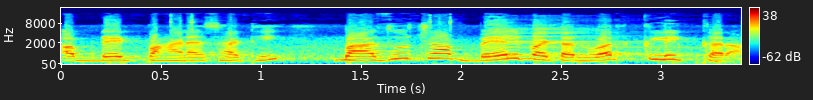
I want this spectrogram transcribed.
अपडेट पाहण्यासाठी बाजूच्या बेल बटनवर क्लिक करा.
